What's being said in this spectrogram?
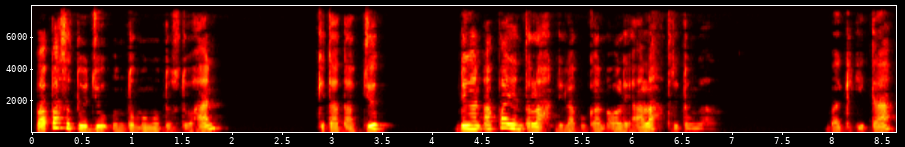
Bapak setuju untuk mengutus Tuhan? Kita takjub dengan apa yang telah dilakukan oleh Allah Tritunggal. Bagi kita,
